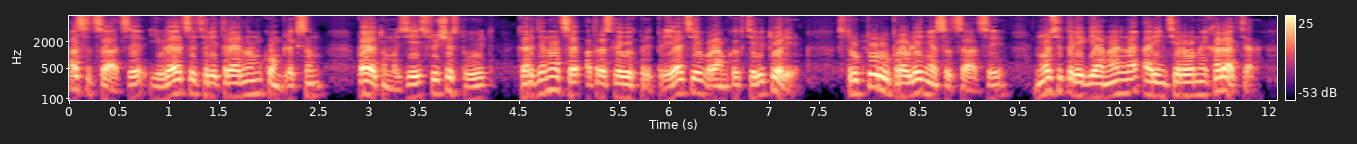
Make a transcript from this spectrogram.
Ассоциация является территориальным комплексом, поэтому здесь существует координация отраслевых предприятий в рамках территории. Структура управления ассоциацией носит регионально ориентированный характер –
